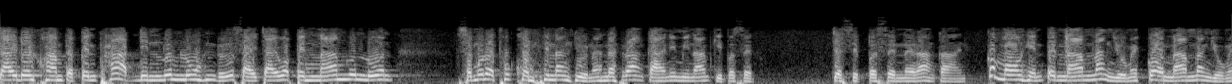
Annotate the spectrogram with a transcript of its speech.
ใจโดยความแต่เป็นธาตุดินล้วนๆหรือใส่ใจว่าเป็นน้ำล้วนๆ สมมติว่าทุกคนที่นั่งอยู่นะในร่างกายนี่มีน้ำกี่เปอร์เซ็นต์เจ็ดสิบเปอร์เซ็นในร่างกาย ก็มองเห็นเป็นน้ำนั่งอยู่ไหมก้อนน้ำนั่งอยู่ไหม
